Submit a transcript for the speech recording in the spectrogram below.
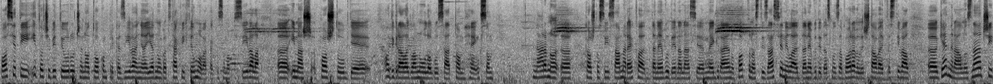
posjeti i to će biti uručeno tokom prikazivanja jednog od takvih filmova kako sam opisivala. E, imaš poštu gdje je odigrala glavnu ulogu sa Tom Hanksom. Naravno, e, kao što si i sama rekla, da ne bude na nas je Meg Ryan u potpunosti zasjenila, da ne bude da smo zaboravili šta ovaj festival e, generalno znači.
